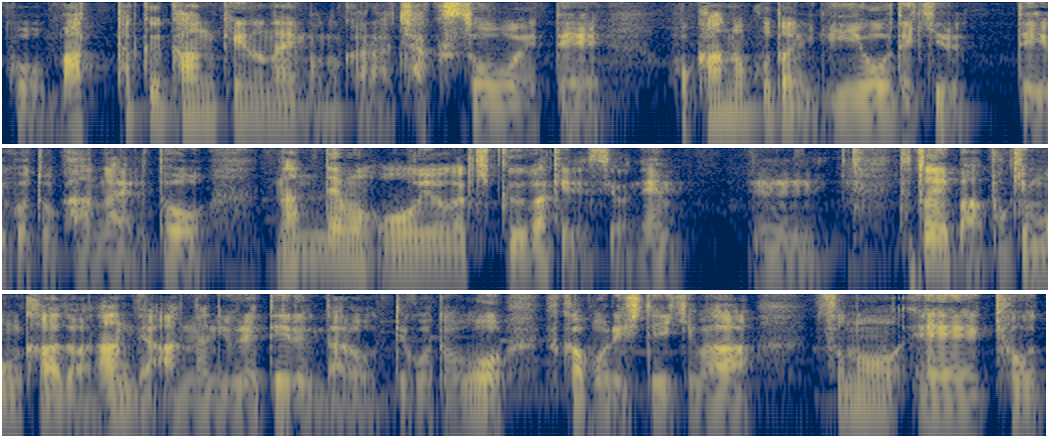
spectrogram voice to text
こう全く関係のないものから着想を得て他のことに利用できるっていうことを考えると何でも応用が効くわけですよね。うん、例えばポケモンカードは何であんなに売れているんだろうってことを深掘りしていけばその、えー、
